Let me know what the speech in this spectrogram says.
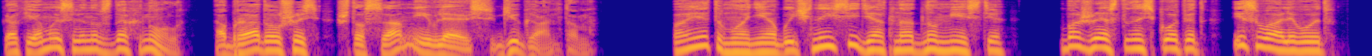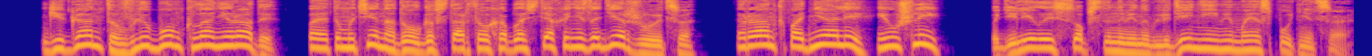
как я мысленно вздохнул, обрадовавшись, что сам не являюсь гигантом. Поэтому они обычно и сидят на одном месте. Божественность копят и сваливают, Гигантам в любом клане рады, поэтому те надолго в стартовых областях и не задерживаются. Ранг подняли и ушли», — поделилась собственными наблюдениями моя спутница.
